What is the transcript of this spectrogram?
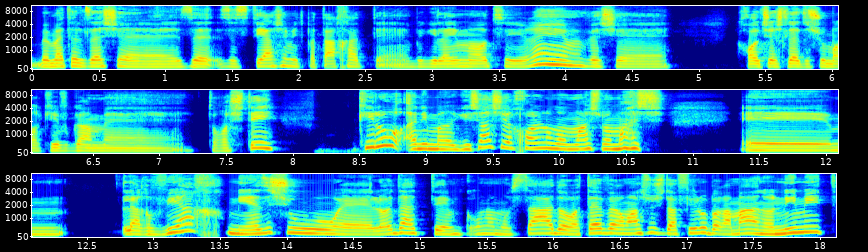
באמת על זה שזו סטייה שמתפתחת בגילאים מאוד צעירים, וש... יכול להיות שיש לה איזשהו מרכיב גם אה, תורשתי. כאילו, אני מרגישה שיכולנו ממש ממש אה, להרוויח מאיזשהו, אה, לא יודעת אם קוראים לו מוסד או whatever, משהו שאתה אפילו ברמה אנונימית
